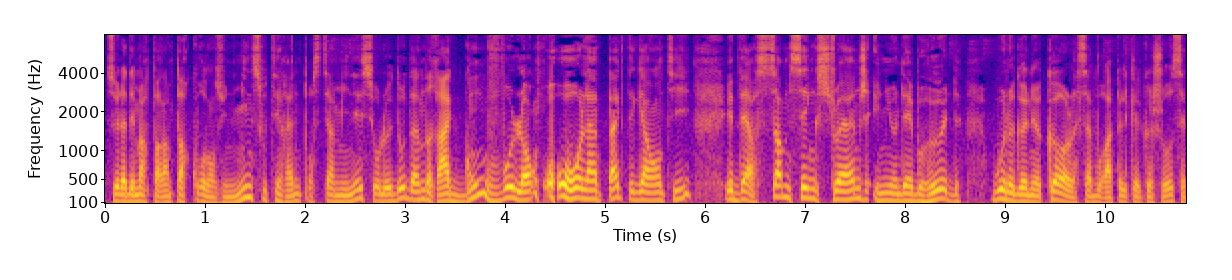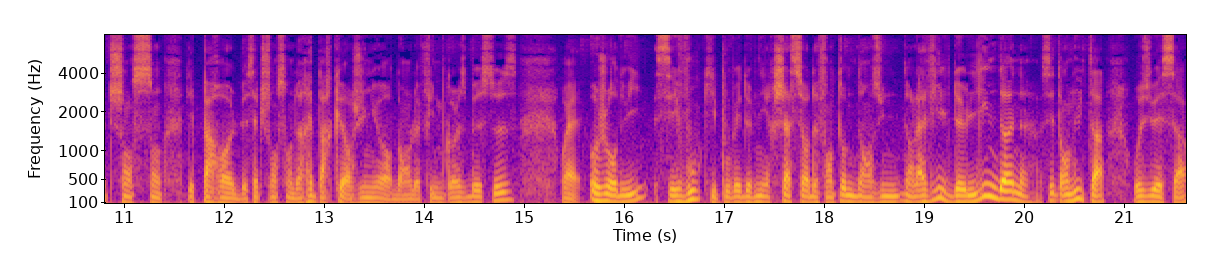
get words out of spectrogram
Cela démarre par un parcours dans une mine souterraine pour se terminer sur le dos d'un dragon volant. Oh, l'impact est garanti. Et there's something strange in your neighborhood, we're gonna call. Ça vous rappelle quelque chose, cette chanson, les paroles de cette chanson de Ray Parker Jr. dans le film Ghostbusters? Ouais, aujourd'hui, c'est vous qui pouvez devenir chasseur de fantômes dans, une, dans la ville de Lyndon, c'est en Utah, aux USA.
